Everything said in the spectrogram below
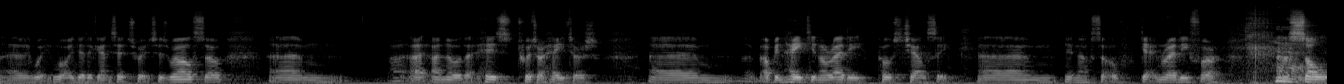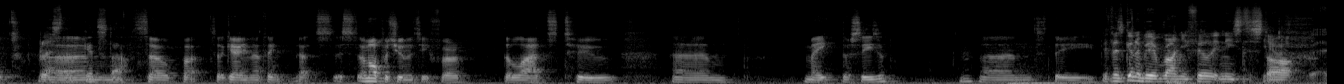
uh, what what he did against Ipswich as well. So um, I, I know that his Twitter haters. Um, I've been hating already post Chelsea. Um, you know, sort of getting ready for an assault. Bless them. Good stuff. So, but again, I think that's it's an opportunity for the lads to um, make their season. And the If there's going to be a run, you feel it needs to start uh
